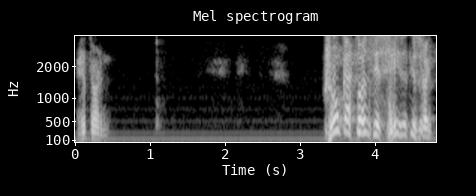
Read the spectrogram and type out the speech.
Retorna. João 14, 16 a 18.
